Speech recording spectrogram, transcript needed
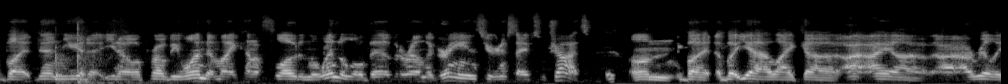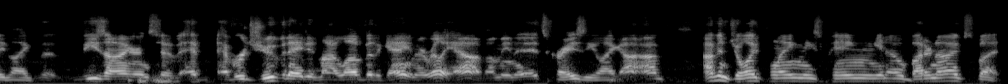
but then you get a you know a Pro V1 that might kind of float in the wind a little bit, but around the greens you're going to save some shots. Um, but but yeah, like uh, I I, uh, I really like the, these irons have, have have rejuvenated my love for the game. They really have. I mean, it's crazy. Like I, have I've enjoyed playing these ping you know butter knives, but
